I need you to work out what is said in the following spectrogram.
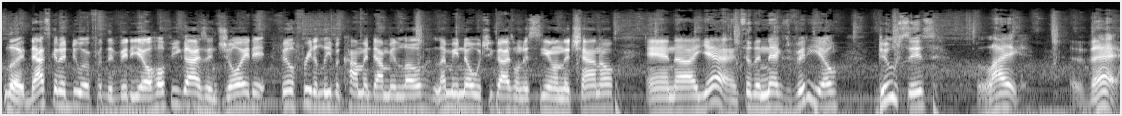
Look that's gonna do it for the video. Hope you guys enjoyed it. Feel free to leave a comment down below. Let me know what you guys want to see on the channel. And uh yeah until the next video deuces like that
